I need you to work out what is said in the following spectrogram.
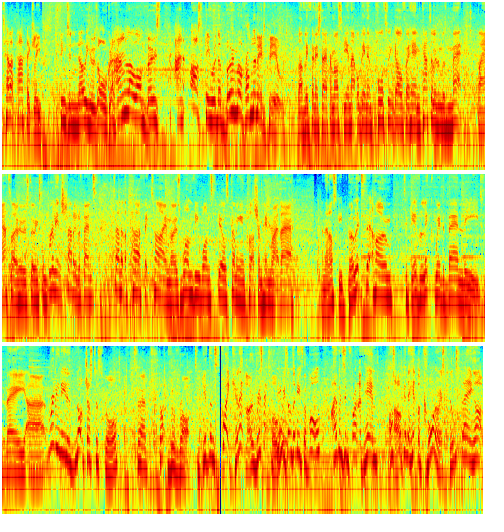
telepathically seemed to know he was awkward and low on boost, and Oski with a boomer from the midfield. Lovely finish there from Oski, and that will be an important goal for him. Catalysm was met by Atow, who was doing some brilliant shadow defense, turned at the perfect time. Those 1v1 skills coming in clutch from him right there. And then Oski bullets it home to give Liquid their lead. They uh, really needed not just to score, to stop the rot, to give them quite kill it though. Rizex here, he's underneath the ball. Ivan's in front of him. Oski's Oh. going to hit the corner. It's still staying up.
